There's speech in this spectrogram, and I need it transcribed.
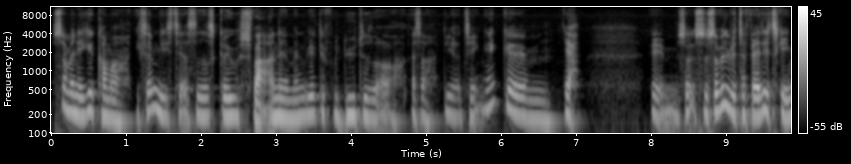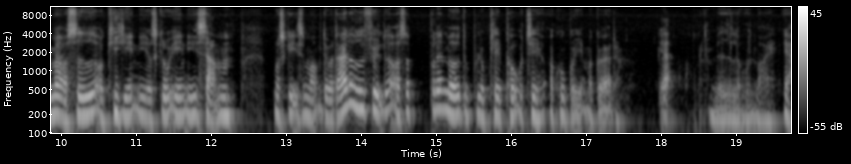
så man ikke kommer eksempelvis til at sidde og skrive svarene, men virkelig få lyttet, og altså de her ting, ikke? Øhm, ja. Øhm, så, så, så vil vi tage fat i et schema og sidde og kigge ind i og skrive ind i sammen, måske som om det var dig, der udfyldte, og så på den måde, du blev klædt på til at kunne gå hjem og gøre det. Ja. Med eller uden mig. Ja.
